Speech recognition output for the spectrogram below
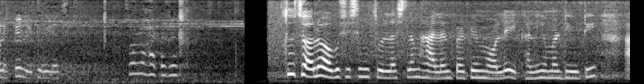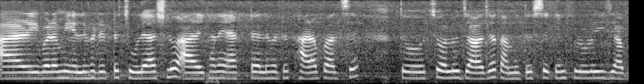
অনেকটাই লেট হয়ে গেছে। চলো হাঁটা যাক। তো চলো, অবশেষে আমি চলে আসলাম হাইল্যান্ড পার্কের মলে, এখানেই আমার ডিউটি আর এবার আমি এলিভেটরটা চলে আসলো, আর এখানে একটা এলিভেটর খারাপ আছে। তো চলো যাওয়া যাক, আমি তো সেকেন্ড ফ্লোরেই যাব।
